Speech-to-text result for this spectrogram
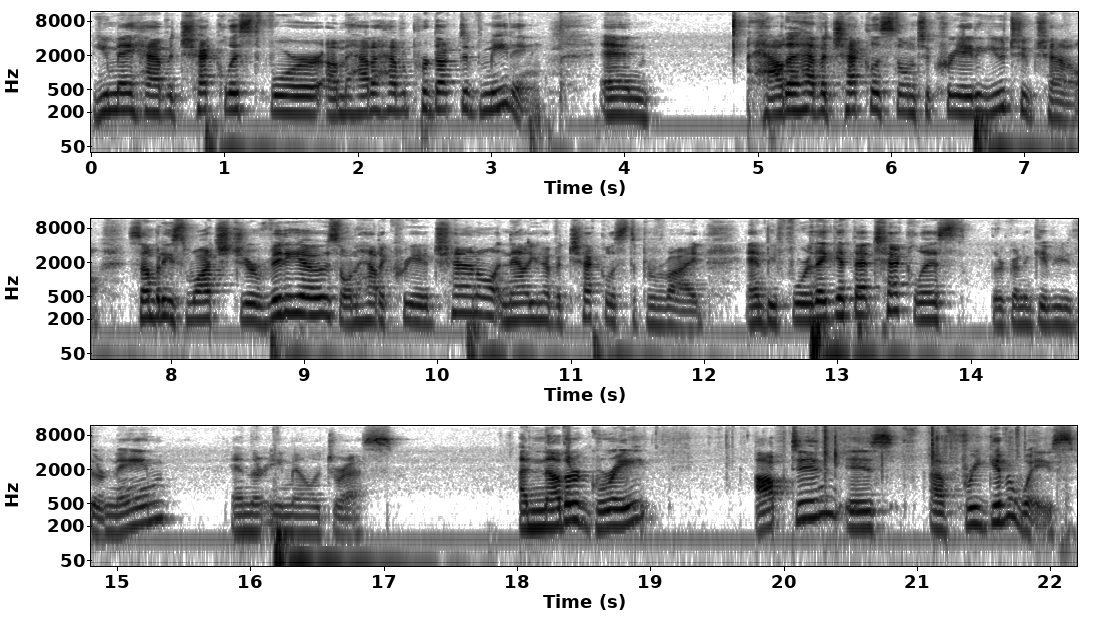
You may have a checklist for um, how to have a productive meeting and how to have a checklist on to create a YouTube channel. Somebody's watched your videos on how to create a channel and now you have a checklist to provide. And before they get that checklist, they're going to give you their name and their email address. Another great opt-in is uh, free giveaways.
